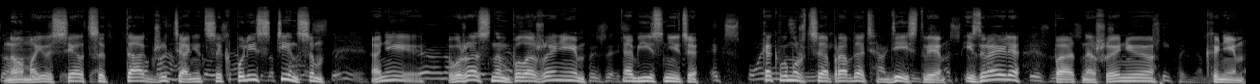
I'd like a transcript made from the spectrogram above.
но мое сердце также тянется к палестинцам. Они в ужасном положении. Объясните, как вы можете оправдать действия Израиля по отношению к ним?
